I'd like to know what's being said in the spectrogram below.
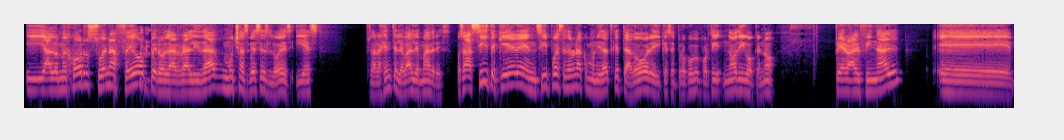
y a lo mejor suena feo, pero la realidad muchas veces lo es y es pues a la gente le vale madres. O sea, sí te quieren, sí puedes tener una comunidad que te adore y que se preocupe por ti. No digo que no. Pero al final, eh,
